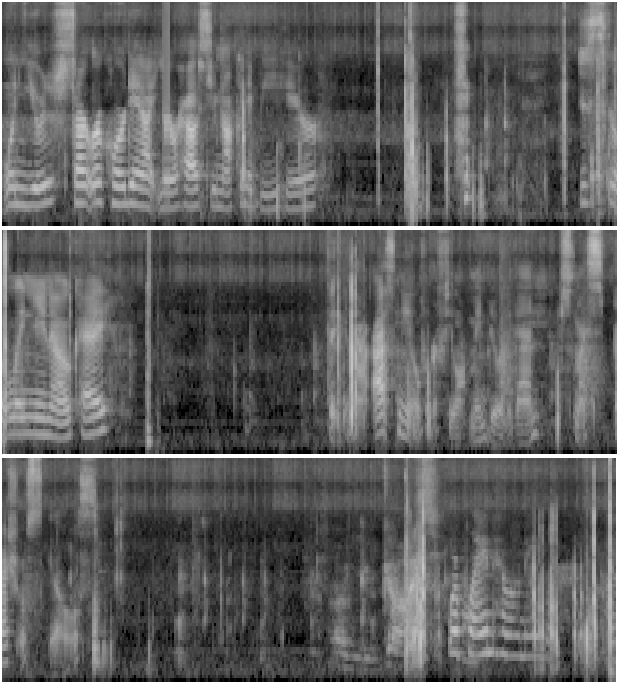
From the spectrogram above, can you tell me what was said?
when you start recording at your house, you're not gonna be here. Just letting you know, okay? But you're not ask me over if you want me to do it again. Just my special skills. Oh, you guys. We're playing Hello Neighbor. I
